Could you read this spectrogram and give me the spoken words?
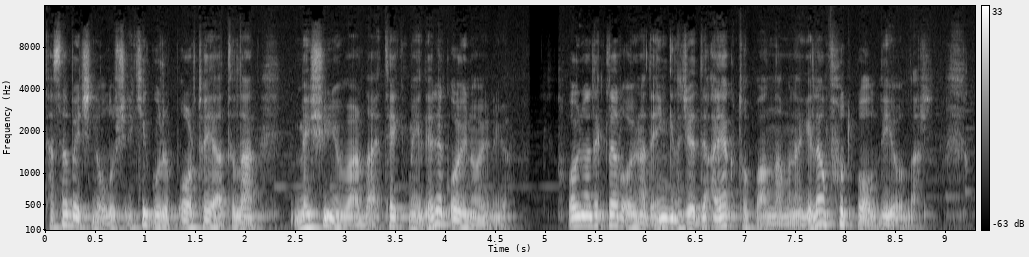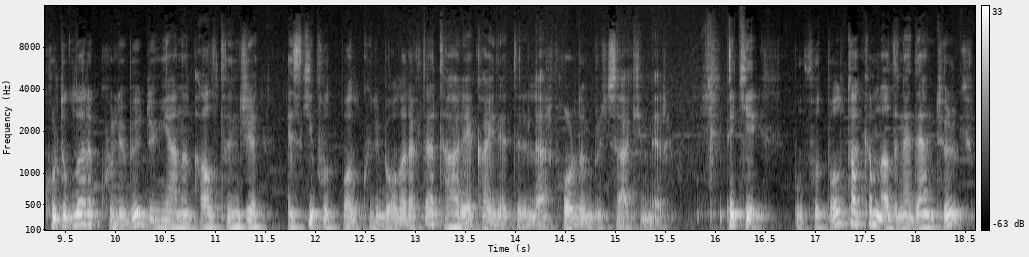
Kasaba içinde oluşan iki grup ortaya atılan meşin yuvarlağı tekme ederek oyun oynuyor. Oynadıkları oyuna İngilizce'de ayak topu anlamına gelen futbol diyorlar. Kurdukları kulübü dünyanın 6. eski futbol kulübü olarak da tarihe kaydettirirler Fordham Bridge sakinleri. Peki bu futbol takımın adı neden Türk?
